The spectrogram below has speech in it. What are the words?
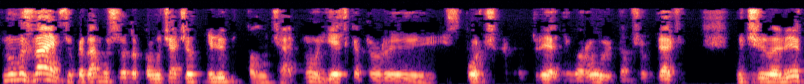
Ну, мы знаем, что когда мы что-то получаем, человек не любит получать. Ну, есть, которые испорчены внутри, они воруют, там, чтобы взять. Но человек,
